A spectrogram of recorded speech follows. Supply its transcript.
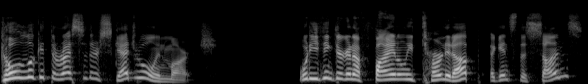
go look at the rest of their schedule in March. What do you think they're going to finally turn it up against the Suns?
